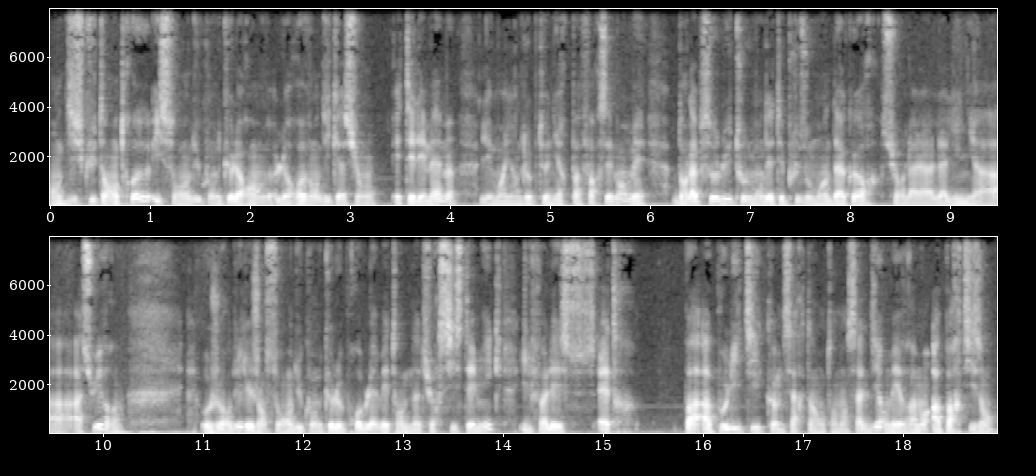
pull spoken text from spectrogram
en discutant entre eux, ils se sont rendus compte que leurs revendications étaient les mêmes, les moyens de l'obtenir pas forcément, mais dans l'absolu, tout le monde était plus ou moins d'accord sur la, ligne à, suivre. Aujourd'hui, les gens se sont rendus compte que le problème étant de nature systémique, il fallait être pas apolitique comme certains ont tendance à le dire, mais vraiment apartisan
